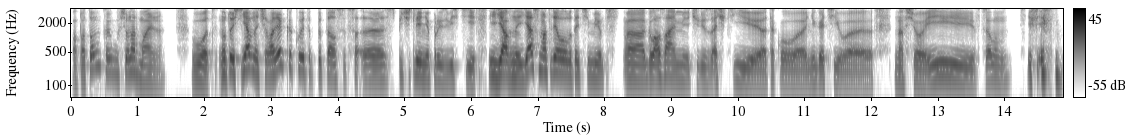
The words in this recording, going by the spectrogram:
а потом как бы все нормально. Вот. Ну, то есть явно человек какой-то пытался э, впечатление произвести, и явно я смотрел вот этими э, глазами через очки такого негатива на все, и в целом эффект,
